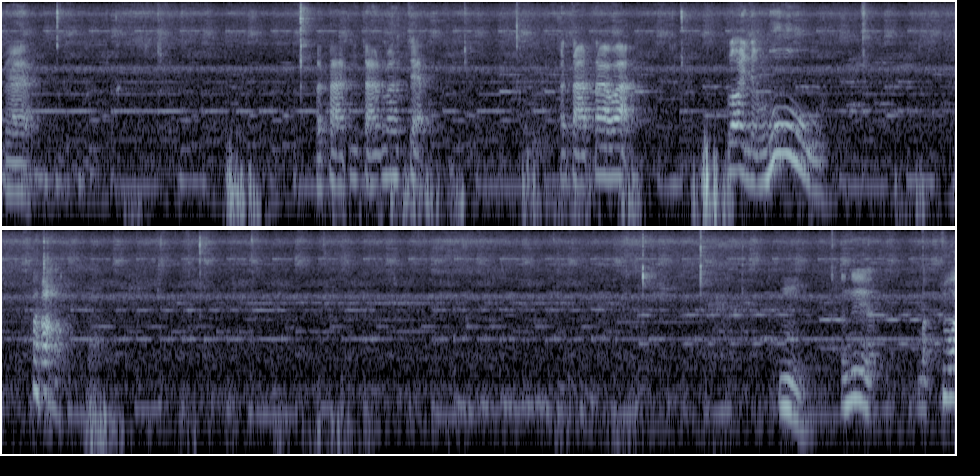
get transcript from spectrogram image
แต่อาตาพี่ตาว่าแจ็บอาตาต้าว่าร้อยหนังวู้อืมอันนี้ บักชัว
